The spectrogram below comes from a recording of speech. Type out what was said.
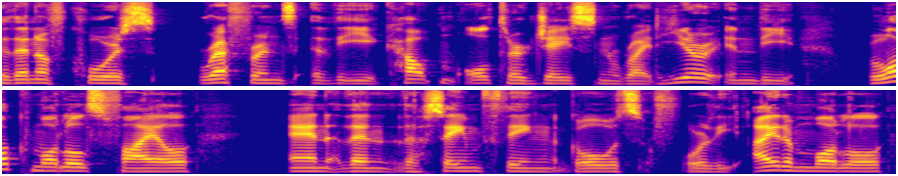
to then, of course, reference the kaupen altar JSON right here in the block models file. And then the same thing goes for the item model.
